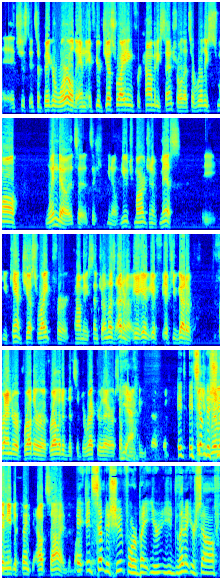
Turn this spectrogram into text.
It's just it's a bigger world. And if you're just writing for Comedy Central, that's a really small window. It's a it's a you know huge margin of miss. You can't just write for Comedy Central unless I don't know if if you've got a friend or a brother or a relative that's a director there or something. Yeah. You can do that, but, it, it's but you something to really shoot. need to think outside the box. it- it's something to shoot for, but you you limit yourself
